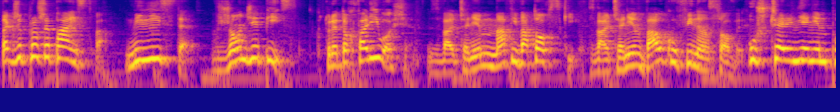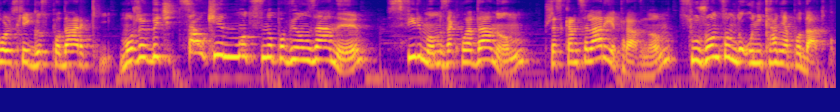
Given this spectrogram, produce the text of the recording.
Także proszę Państwa, minister w rządzie PiS które to chwaliło się zwalczeniem mafii VAT-owskich, zwalczeniem wałków finansowych, uszczelnieniem polskiej gospodarki, może być całkiem mocno powiązany z firmą zakładaną przez kancelarię prawną, służącą do unikania podatków.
